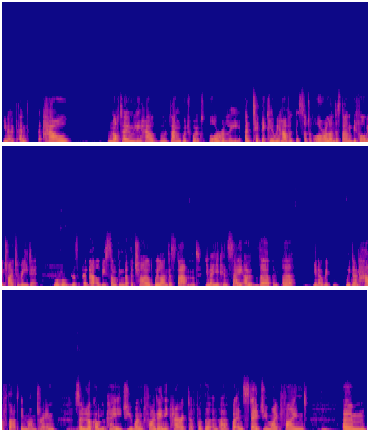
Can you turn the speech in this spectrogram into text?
You know, and how not only how the language works orally, and typically we mm-hmm. have a, a, sort of oral understanding before we try to read it. Mm-hmm. So that'll be something that the child will understand. You know, you can say, oh, the and uh, you know, we, we don't have that in Mandarin. So look on the page, you won't find any character for the and uh, but instead you might find um,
